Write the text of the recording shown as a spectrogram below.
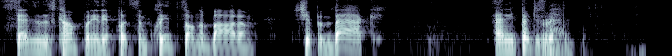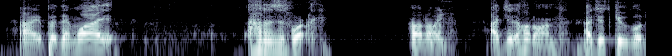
sends in this company, they put some cleats on the bottom, ship them back, and he pitches with them. All right, but then why? How does this work? Hold on. I just hold on. I just googled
